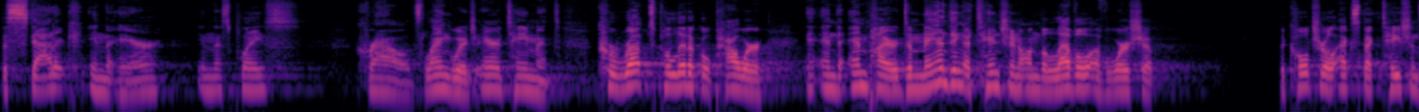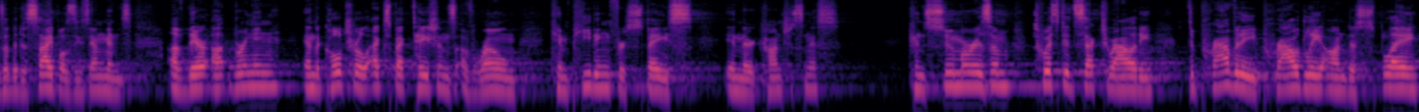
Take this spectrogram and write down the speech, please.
the static in the air in this place? Crowds, language, entertainment, corrupt political power, and the empire demanding attention on the level of worship. The cultural expectations of the disciples, these young men, of their upbringing, and the cultural expectations of Rome competing for space in their consciousness. Consumerism, twisted sexuality, depravity proudly on display,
